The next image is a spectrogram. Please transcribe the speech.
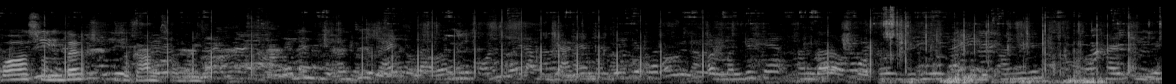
बहुत सुंदर दुकान सब है। और मंदिर के अंदर फ़ोटो वीडियो दिखाएँगे और सारी चीज़ें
